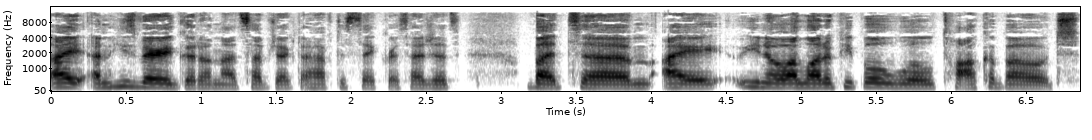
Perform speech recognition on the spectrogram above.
I, and he's very good on that subject. I have to say, Chris Hedges. But um, I, you know, a lot of people will talk about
